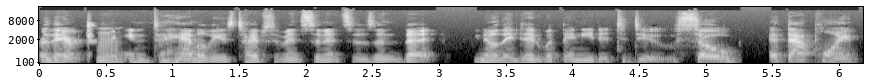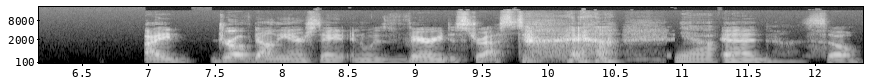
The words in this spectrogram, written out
or they are hmm. trained hmm. to handle these types of incidences and that, you know, they did what they needed to do. So at that point, I drove down the interstate and was very distressed. yeah. And so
